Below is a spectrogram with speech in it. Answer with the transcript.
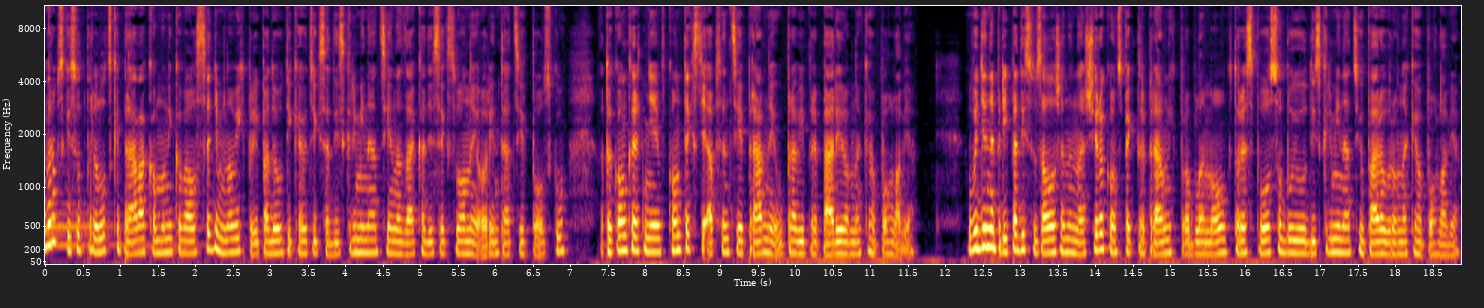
Európsky súd pre ľudské práva komunikoval 7 nových prípadov týkajúcich sa diskriminácie na základe sexuálnej orientácie v Polsku, a to konkrétne v kontexte absencie právnej úpravy pre páry rovnakého pohľavia. Uvedené prípady sú založené na širokom spektre právnych problémov, ktoré spôsobujú diskrimináciu párov rovnakého pohľavia.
